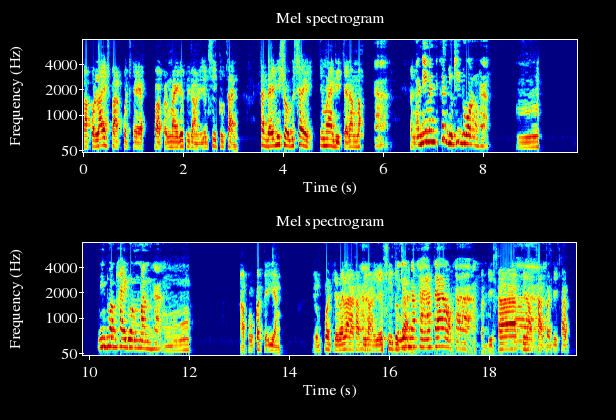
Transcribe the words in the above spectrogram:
ฝากกดไลค์ฝากกดแชร์ฝากกันใหม่ด้วยพี่น้องเอฟซีทุกท่านท่านใดมีโชควิชัยที่มาดีจะนำเนาะค่ะอันอันนี้มันขึ้นอยู่ที่ดวงค่ะ อืมนี่ดวงใครดวงมันค่ะอืมอ่าผมก็จะเอียงเดี๋ยวผมจะเวลาครับค่ะพี่น้องเอฟซีอทุกย่าลืท่ามนนะคะเก้าค่ะสวัสดีครับค่ะพี่น้องครับสวัสดีครับ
